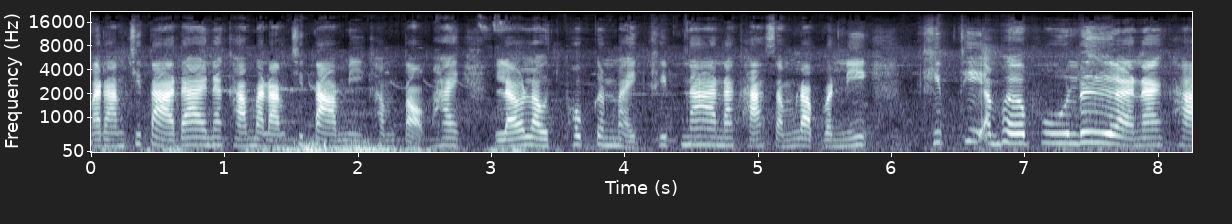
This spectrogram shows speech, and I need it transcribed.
มาดามชิตาได้นะคะ มาดามชิตามีคำตอบให้ แล้วเราพบกันใหม่คลิปหน้านะคะสำหรับวันนี้ คลิปที่อำเภอภูเรือนะคะ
